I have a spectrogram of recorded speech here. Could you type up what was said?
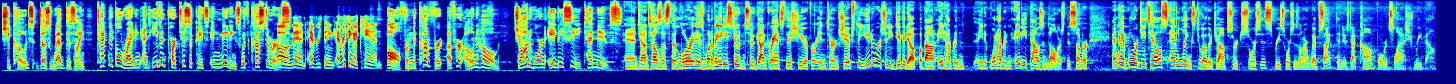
She codes, does web design, technical writing, and even participates in meetings with customers. Oh man, everything, everything I can. All from the comfort of her own home. John Horn, ABC 10 News. And John tells us that Laura is one of 80 students who got grants this year for internships. The university divvied up about $180,000 this summer. And we have more details and links to other job search sources, resources on our website, 10news.com forward slash rebound.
